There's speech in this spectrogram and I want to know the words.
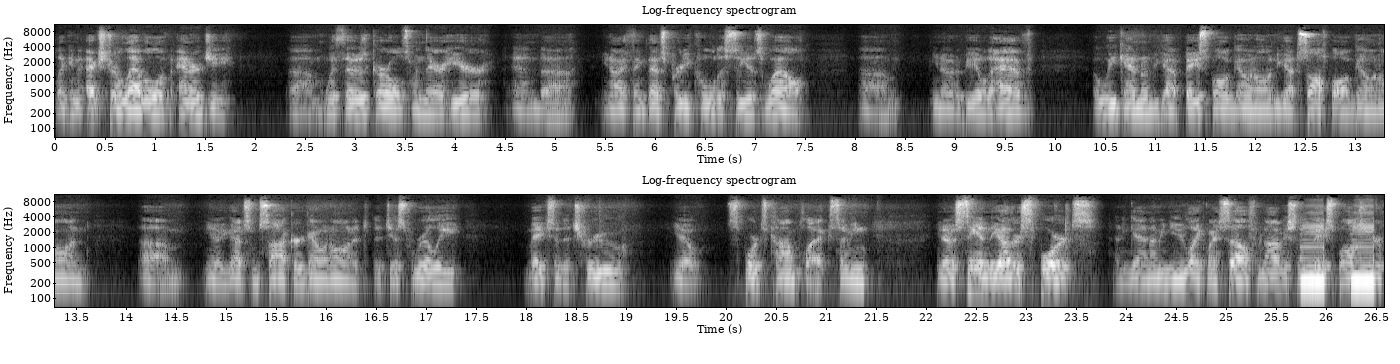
like an extra level of energy um, with those girls when they're here, and uh, you know, I think that's pretty cool to see as well. Um, you know, to be able to have a weekend when you got baseball going on, you got softball going on, um, you know, you got some soccer going on. It, it just really makes it a true, you know, sports complex. I mean, you know, seeing the other sports, and again, I mean, you like myself, and obviously mm-hmm. baseball is your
